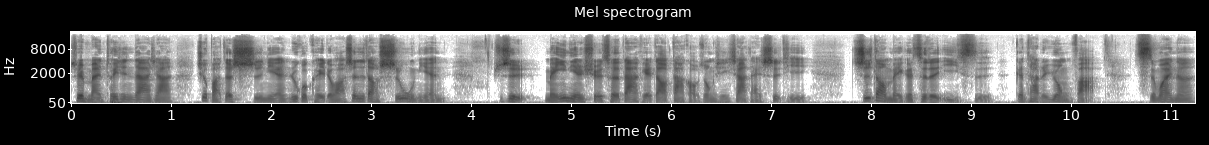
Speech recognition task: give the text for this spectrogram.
所以蛮推荐大家就把这十年，如果可以的话，甚至到十五年，就是每一年学测，大家可以到大考中心下载试题，知道每个字的意思跟它的用法。此外呢，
